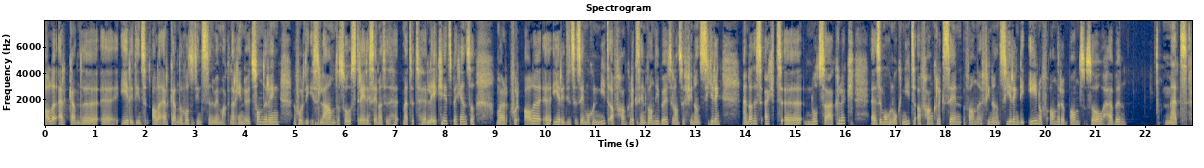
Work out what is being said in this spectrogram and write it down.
alle erkende uh, erediensten, alle erkende godsdiensten. Wij maken daar geen uitzondering voor de islam. Dat zou strijdig zijn met het, met gelijkheidsbeginsel. Maar voor alle uh, erediensten, zij mogen niet afhankelijk zijn van die buitenlandse financiering. En dat is echt uh, noodzakelijk. ze mogen ook niet afhankelijk zijn van financiering die een of andere band zou hebben met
